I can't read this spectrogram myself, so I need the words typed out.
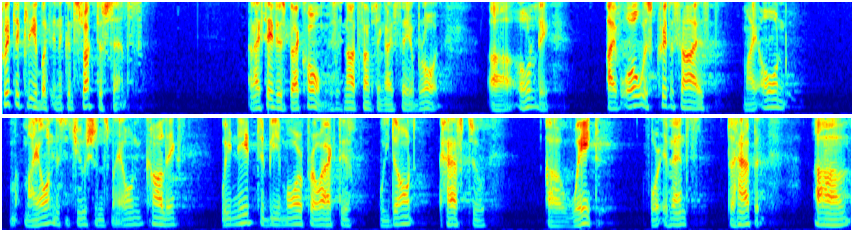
critically, but in a constructive sense, and I say this back home, this is not something I say abroad, uh, only. I've always criticized my own, my own institutions, my own colleagues. We need to be more proactive. We don't have to uh, wait for events to happen. Um,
